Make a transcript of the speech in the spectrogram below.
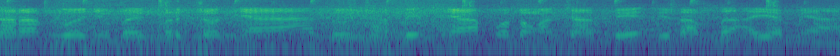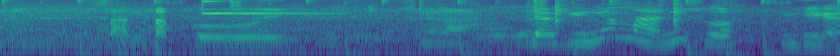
Sekarang gua nyobain merconnya, tuh cabenya, potongan cabe ditambah ayamnya. Santap kuy. Bismillah. Dagingnya manis loh. Iya.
